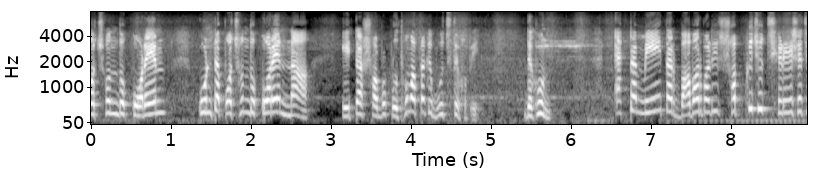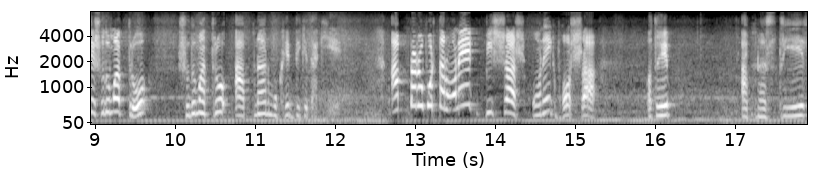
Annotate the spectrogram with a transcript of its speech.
পছন্দ করেন, কোনটা পছন্দ করেন না, এটা সর্বপ্রথম আপনাকে বুঝতে হবে। দেখুন, একটা মেয়ে তার বাবার বাড়ির সব কিছু ছেড়ে এসেছে শুধুমাত্র শুধুমাত্র আপনার মুখের দিকে তাকিয়ে। আপনার ওপর তার অনেক বিশ্বাস, অনেক ভরসা। অতএব আপনার স্ত্রীর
